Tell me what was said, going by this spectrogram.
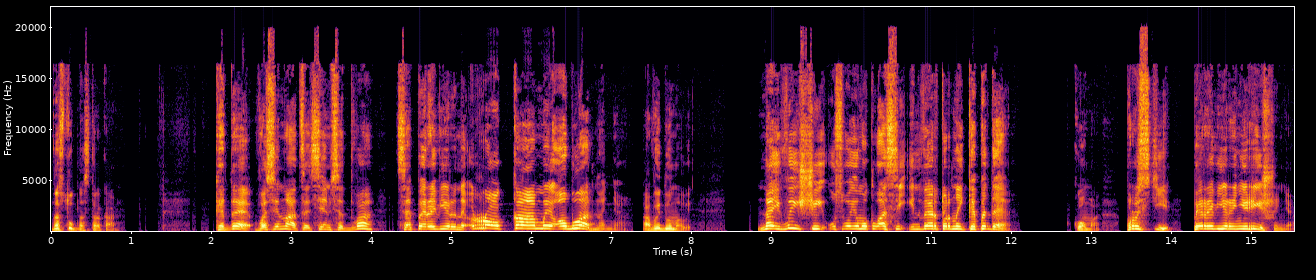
Наступна строка. КД 1872 це перевірене роками обладнання. А ви думали? Найвищий у своєму класі інверторний КПД. Кома. Прості, перевірені рішення.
